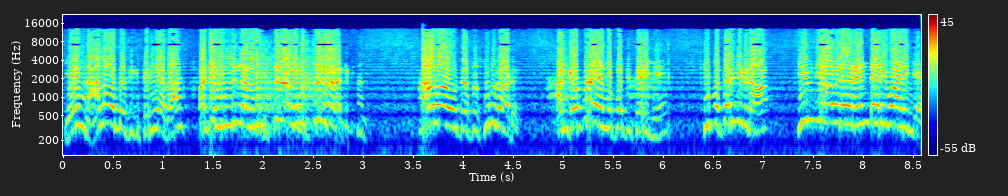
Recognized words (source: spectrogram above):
ஏன் நாலாவது திசைக்கு தெரியாதா? நாலாவது திசை சுடுகாடு. அங்க எப்படி என்ன பத்தி தெரியும்? இப்ப தெரிஞ்சுக்கடா இந்தியாவில ரெண்டு அறிவாளிங்க.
